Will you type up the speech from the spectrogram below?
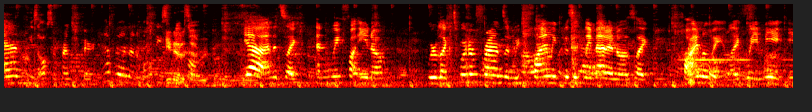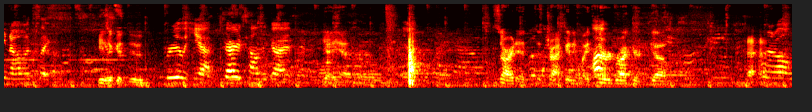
and he's also friends with Bear in Heaven and all these He knows people. everybody. Yeah, and it's like, and we, fi- you know, we're like Twitter friends, and we finally physically met, and I was like, finally, like we meet, you know, it's like He's a good dude. really, yeah, very talented guy. Yeah, yeah. Yeah, Sorry to detract anyway. Oh. Third record, go. Not at all.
